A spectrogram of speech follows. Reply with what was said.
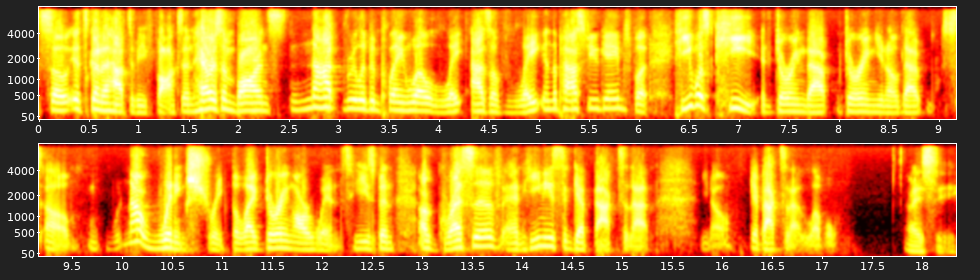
So it's going to have to be Fox. And Harrison Barnes not really been playing well late as of late in the past few games, but he was key during that during you know that uh, not winning streak, but like during our wins. He's been aggressive and he needs to get back to that, you know, get back to that level. I see.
